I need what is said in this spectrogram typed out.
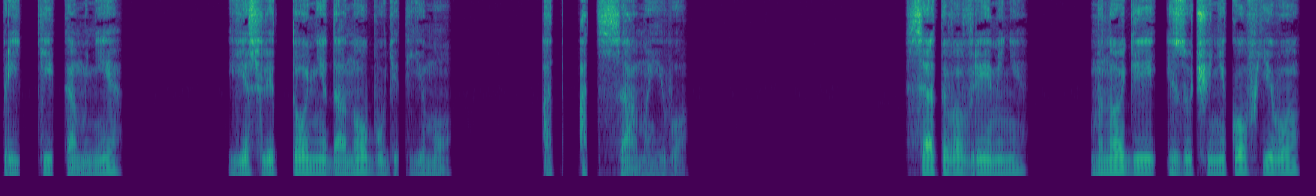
прийти ко мне, если то не дано будет ему от Отца моего. С этого времени многие из учеников его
